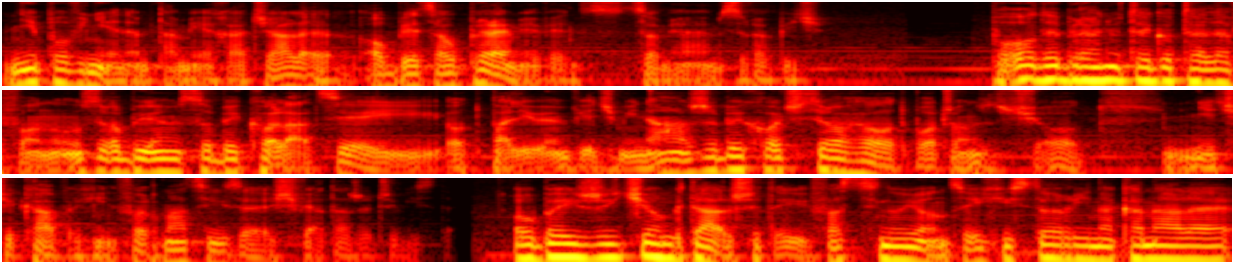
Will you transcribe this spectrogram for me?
Nie powinienem tam jechać, ale obiecał premię, więc co miałem zrobić? Po odebraniu tego telefonu zrobiłem sobie kolację i odpaliłem Wiedźmina, żeby choć trochę odpocząć od nieciekawych informacji ze świata rzeczywistego. Obejrzyj ciąg dalszy tej fascynującej historii na kanale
